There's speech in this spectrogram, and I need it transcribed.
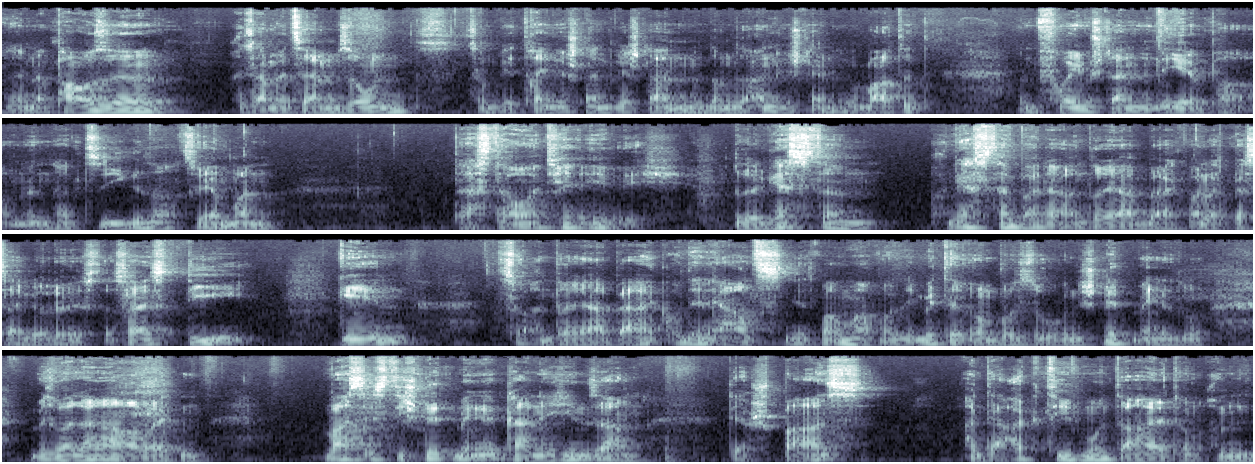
Und in der Pause ist er mit seinem Sohn zum Getränkestand gestanden und haben sie angestellt und gewartet. Und vor ihm stand ein Ehepaar. Und dann hat sie gesagt zu ihrem Mann, das dauert hier ewig. Also gestern, gestern bei der Andrea Berg war das besser gelöst. Das heißt, die gehen zu Andrea Berg und den Ärzten. Jetzt wollen wir mal die Mitte irgendwo suchen, die Schnittmenge so. Müssen wir lange arbeiten. Was ist die Schnittmenge, kann ich Ihnen sagen. Der Spaß an der aktiven Unterhaltung, am,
